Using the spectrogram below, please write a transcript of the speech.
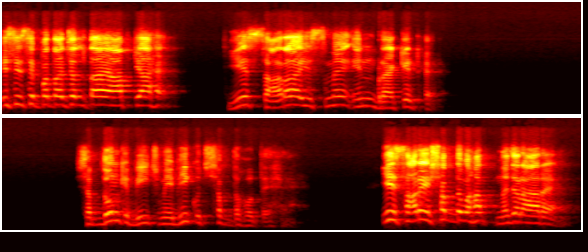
इसी से पता चलता है आप क्या है। ये सारा इसमें इन ब्रैकेट है। शब्दों के बीच में भी कुछ शब्द होते हैं। ये सारे शब्द वहाँ नज़र आ रहे हैं।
